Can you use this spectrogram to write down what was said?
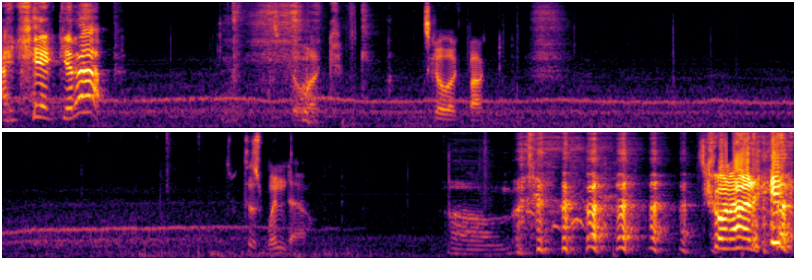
I can't get up. Let's go look. Let's go look, Buck. What's with this window? Um. What's going on here?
